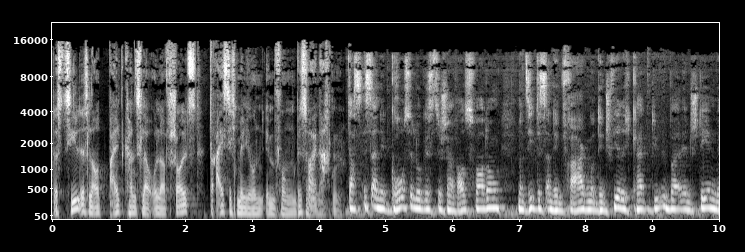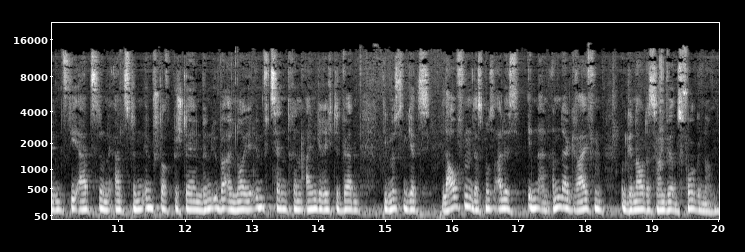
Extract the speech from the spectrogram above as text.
Das Ziel ist laut Baldkanzler Olaf Scholz 30 Millionen Impfungen bis Weihnachten. Das ist eine große logistische Herausforderung. Man sieht es an den Fragen und den Schwierigkeiten, die überall entstehen, wenn die Ärzte und Ärztinnen Impfstoff bestellen, wenn überall neue Impfzentren eingerichtet werden. Die müssen jetzt laufen. Das muss alles ineinander greifen. Und genau das haben wir uns vorgenommen.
